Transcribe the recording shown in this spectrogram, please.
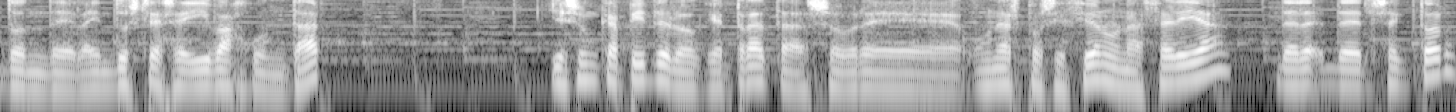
donde la industria se iba a juntar. Y es un capítulo que trata sobre una exposición, una feria de, del sector,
